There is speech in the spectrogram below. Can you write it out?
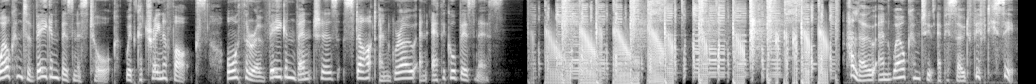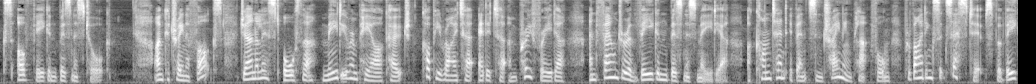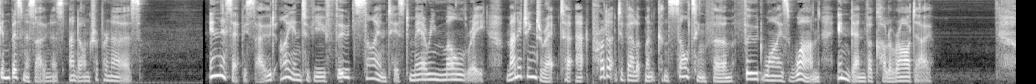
Welcome to Vegan Business Talk with Katrina Fox, author of Vegan Ventures Start and Grow an Ethical Business. Hello, and welcome to episode 56 of Vegan Business Talk. I'm Katrina Fox, journalist, author, media and PR coach, copywriter, editor, and proofreader, and founder of Vegan Business Media, a content, events, and training platform providing success tips for vegan business owners and entrepreneurs. In this episode, I interview food scientist Mary Mulry, managing director at product development consulting firm Foodwise One in Denver, Colorado.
